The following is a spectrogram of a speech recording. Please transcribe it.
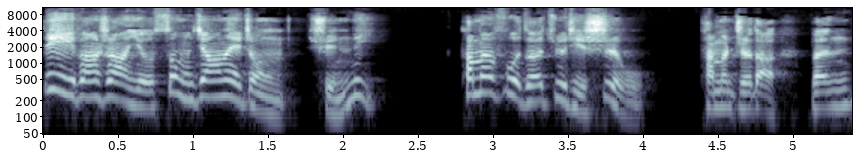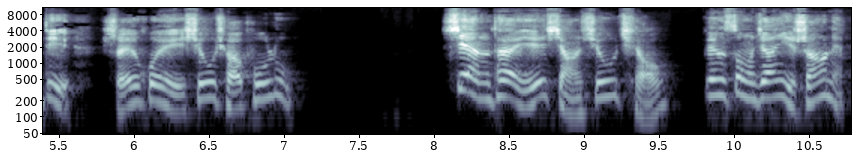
地方上有宋江那种巡吏，他们负责具体事务，他们知道本地谁会修桥铺路。县太爷想修桥，跟宋江一商量，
